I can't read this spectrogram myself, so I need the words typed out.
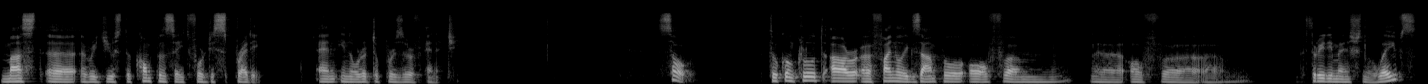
must uh, reduce to compensate for this spreading and in order to preserve energy. So, to conclude our uh, final example of, um, uh, of uh, three-dimensional waves,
